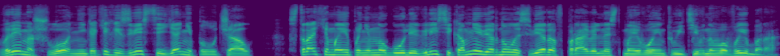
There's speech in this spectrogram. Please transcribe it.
Время шло, никаких известий я не получал. Страхи мои понемногу улеглись, и ко мне вернулась вера в правильность моего интуитивного выбора.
